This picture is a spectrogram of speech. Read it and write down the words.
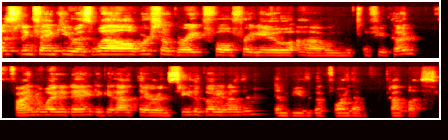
listening, thank you as well. We're so grateful for you. Um, if you could find a way today to get out there and see the good in others and be the good for them. God bless.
